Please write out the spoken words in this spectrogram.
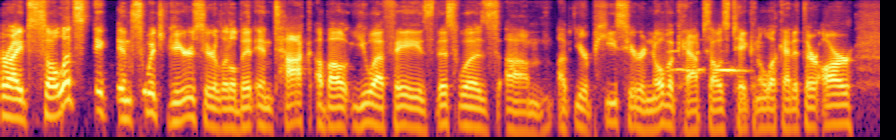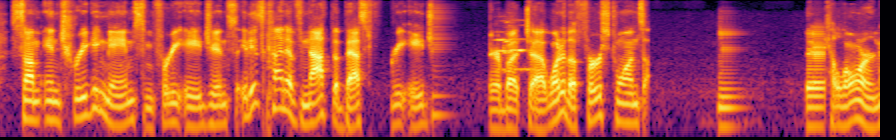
All right, so let's and switch gears here a little bit and talk about UFAs. This was um, your piece here in NovaCaps. I was taking a look at it. There are some intriguing names, some free agents. It is kind of not the best free agent there, but uh, one of the first ones, Killorn.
